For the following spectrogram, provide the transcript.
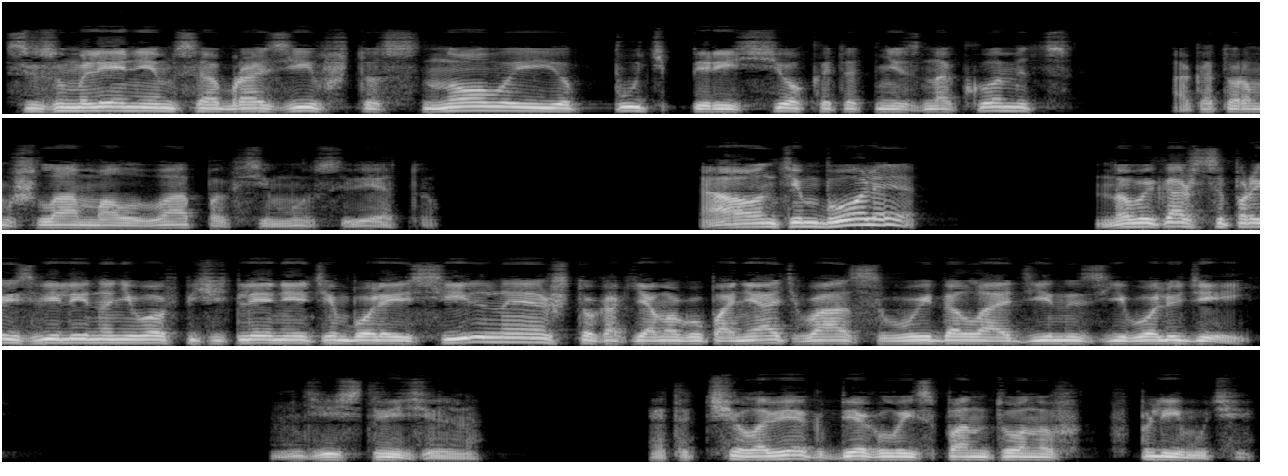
с изумлением сообразив, что снова ее путь пересек этот незнакомец, о котором шла молва по всему свету. А он тем более... Но вы, кажется, произвели на него впечатление тем более сильное, что, как я могу понять, вас выдал один из его людей. Действительно, этот человек беглый из понтонов в Плимуте.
